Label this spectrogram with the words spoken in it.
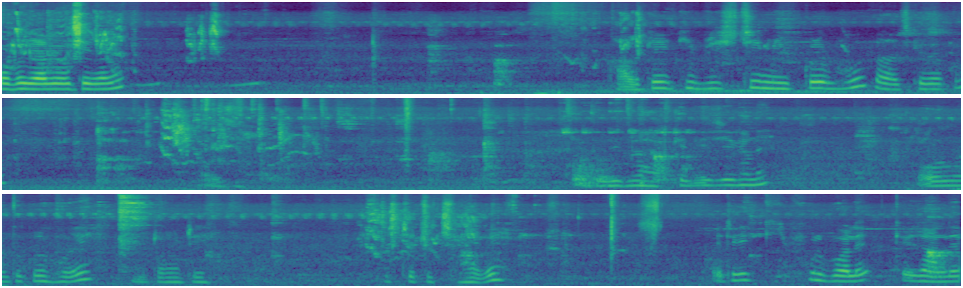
কবে যাবে ওকে জানে কালকে কি বৃষ্টি, মেঘ করে ভুল আজকে দেখো। দড়িগুলো আটকে দিয়েছি এখানে। ওর মতো করে হয়ে মোটামুটি উচ্ছে টুচ্ছে হবে এটাকে কি ফুল বলে? কেউ জানলে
